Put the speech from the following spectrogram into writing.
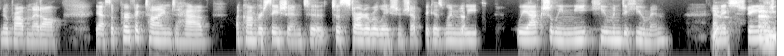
No problem at all. Yeah, so perfect time to have a conversation to to start a relationship because when yes. we we actually meet human to human and yes. exchange and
